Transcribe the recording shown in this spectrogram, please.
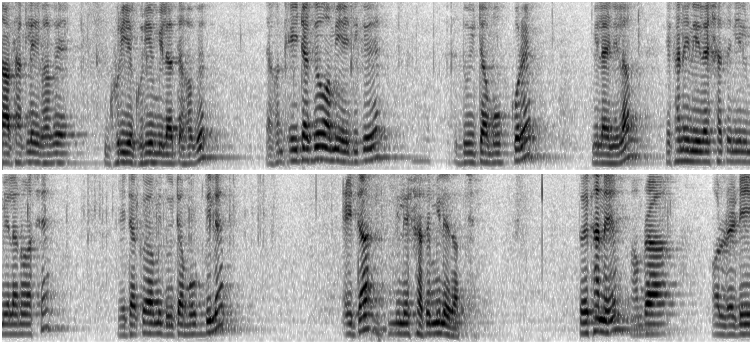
না থাকলে এইভাবে ঘুরিয়ে ঘুরিয়ে মিলাতে হবে। এখন এইটাকেও আমি এইদিকে দুইটা মুভ করে মিলাই নিলাম। এখানে নীলের সাথে নীল মেলানো আছে। এটাকেও আমি দুইটা মুখ দিলে এইটা নীলের সাথে মিলে যাচ্ছে। তো এখানে আমরা অলরেডি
